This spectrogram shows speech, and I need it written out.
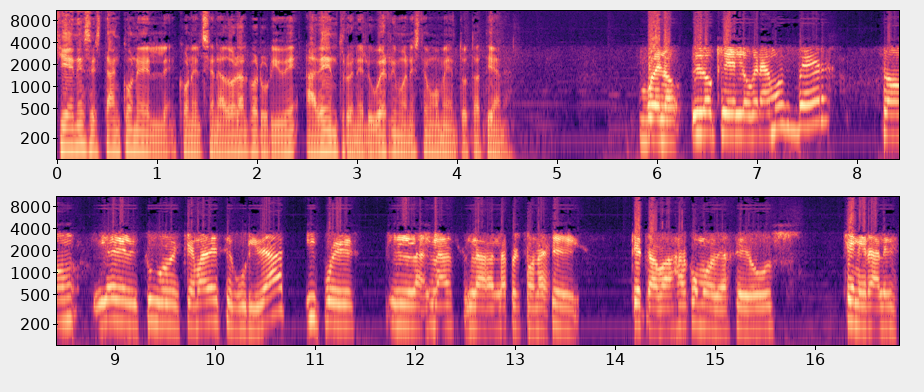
¿quiénes están con el, con el senador Álvaro Uribe adentro en el Ubérrimo en este momento, Tatiana? bueno, lo que logramos ver son el- su esquema de seguridad y pues la, las- la, la persona que, que trabaja como de aseos generales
